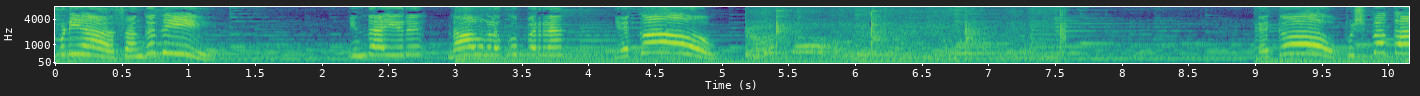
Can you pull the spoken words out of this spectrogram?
அப்படியா சங்கதி? இந்தா இரு நான் உங்களை கூப்பிடுறேன். எக்கோ! எக்கோ புஷ்பக்கோ!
